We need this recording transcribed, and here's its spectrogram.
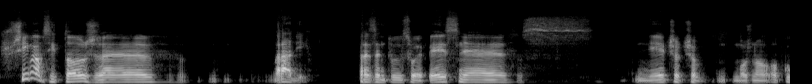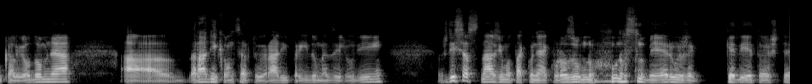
Všímam si to, že radi prezentujú svoje piesne, niečo, čo možno obkúkali odo mňa a radi koncertujú, radi prídu medzi ľudí. vždy sa snažím o takú nejakú rozumnú únosnú mieru, že kedy je to ešte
